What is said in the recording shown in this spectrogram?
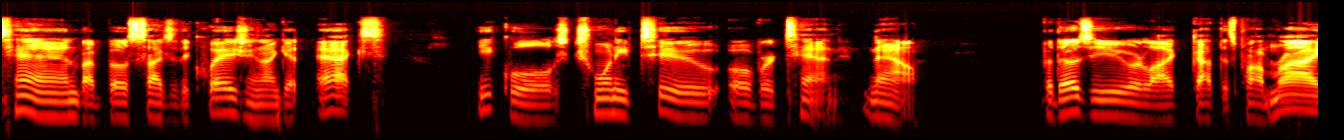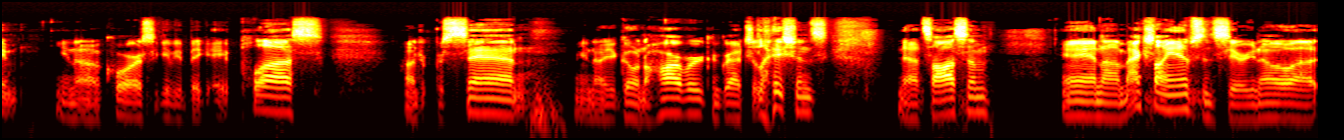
10 by both sides of the equation, I get x equals 22 over 10. Now, for those of you who are like, got this problem right, you know, of course, I give you a big A plus, 100%. You know, you're going to Harvard. Congratulations. That's awesome. And um, actually, I am sincere. You know, uh,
